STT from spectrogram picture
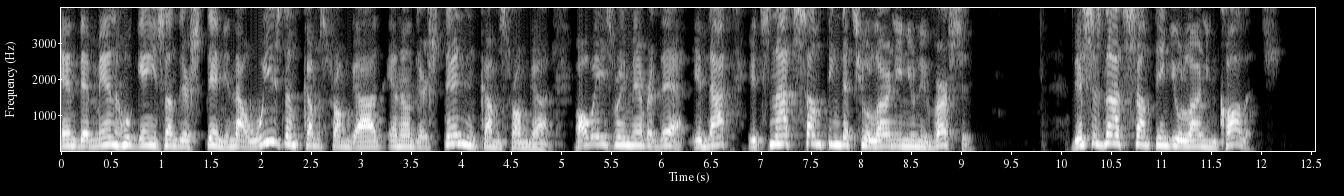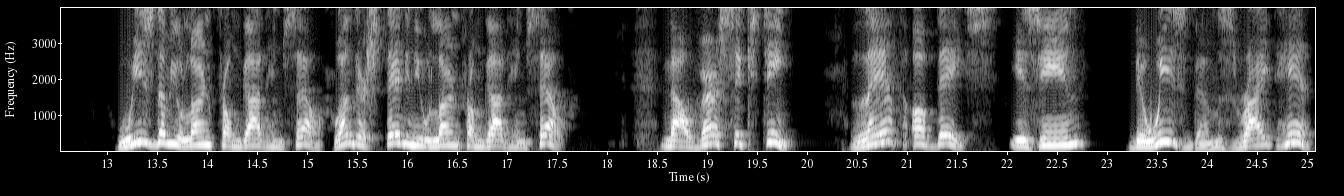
And the man who gains understanding. Now, wisdom comes from God and understanding comes from God. Always remember that. It not, it's not something that you learn in university. This is not something you learn in college. Wisdom you learn from God Himself. Understanding you learn from God Himself. Now, verse 16 length of days is in the wisdom's right hand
